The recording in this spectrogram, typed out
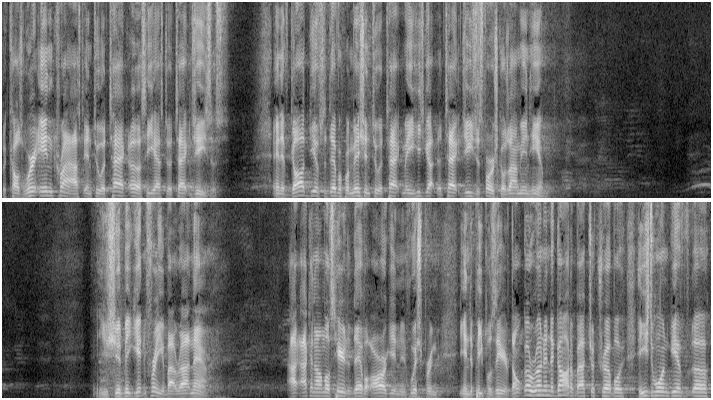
Because we're in Christ, and to attack us, he has to attack Jesus. And if God gives the devil permission to attack me, he's got to attack Jesus first because I'm in him. You should be getting free about right now. I, I, can almost hear the devil arguing and whispering into people's ears. Don't go running to God about your trouble. He's the one give uh,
